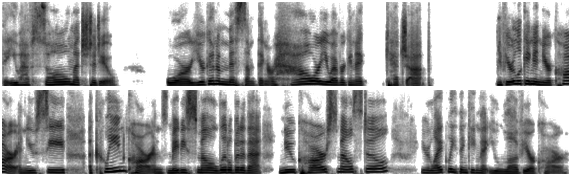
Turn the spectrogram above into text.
that you have so much to do, or you're going to miss something, or how are you ever going to catch up? If you're looking in your car and you see a clean car and maybe smell a little bit of that new car smell still, you're likely thinking that you love your car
